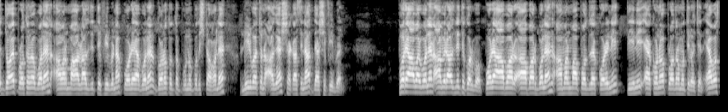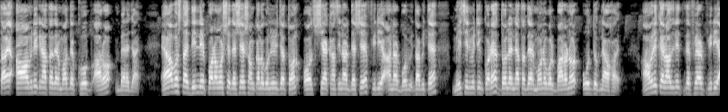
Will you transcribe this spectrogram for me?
জয় প্রথমে বলেন, আমার মা রাজনীতি ফিরবে না। পরে বলেন, গণতন্ত্র পুনঃপ্রতিষ্ঠা হলে নির্বাচনের আগে শেখ হাসিনা দেশে ফিরবেন। পরে আবার বলেন, আমি রাজনীতি করব। পরে আবার আবার বলেন, আমার মা পদত্যাগ করেনি, তিনি এখনও প্রধানমন্ত্রী রয়েছেন। এ অবস্থায় আওয়ামী লীগ নেতাদের মধ্যে খুব আরও বেড়ে যায়। এ অবস্থায় দিল্লির পরামর্শে দেশে সংখ্যালঘু নির্যাতন ও শেখ হাসিনার দেশে ফিরিয়ে আনার দাবিতে মিছিল মিটিং করে দলের নেতাদের মনোবল বাড়ানোর উদ্যোগ নেওয়া হয়। লীগের রাজনীতিতে ফের ফিরিয়ে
